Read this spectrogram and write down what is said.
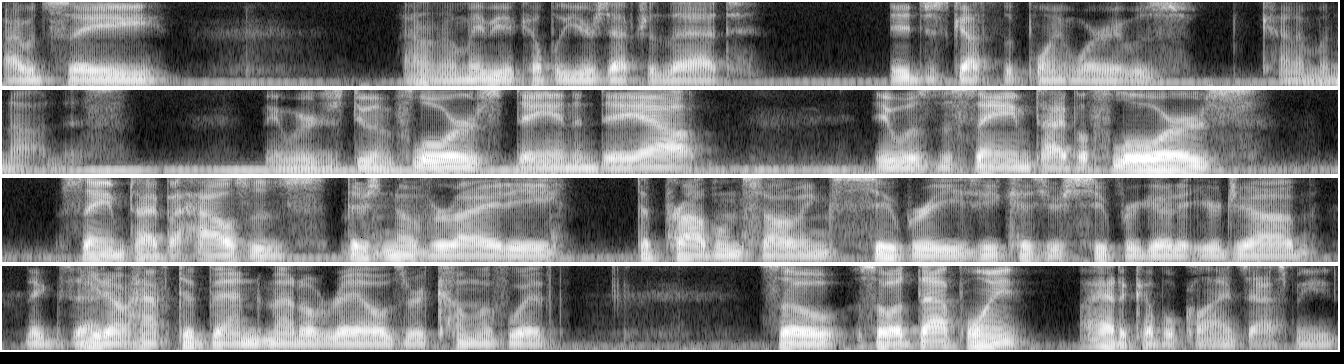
I would say I don't know, maybe a couple years after that, it just got to the point where it was kind of monotonous. I mean, we were just doing floors day in and day out. It was the same type of floors, same type of houses. There's no variety. The problem solving super easy because you're super good at your job. Exactly. You don't have to bend metal rails or come up with. So, so at that point, I had a couple clients ask me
